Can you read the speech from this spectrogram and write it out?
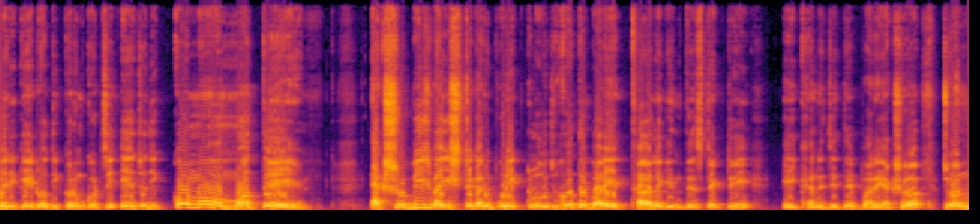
ব্যারিকেড অতিক্রম করছে, এ যদি কোনো মতে একশো বিশ বাইশ টাকার উপরে ক্লোজ হতে পারে, তাহলে কিন্তু স্টকটি এইখানে যেতে পারে। একশো চুয়ান্ন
